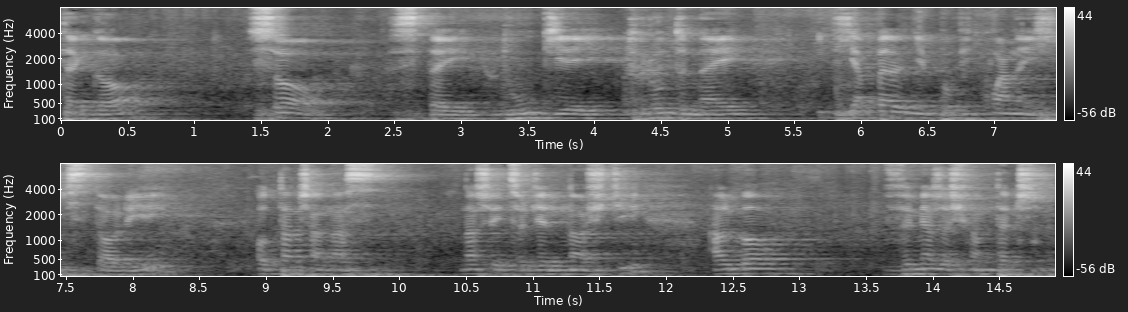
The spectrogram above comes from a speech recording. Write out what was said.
tego, co z tej długiej, trudnej i diabelnie powikłanej historii otacza nas naszej codzienności albo w wymiarze świątecznym.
